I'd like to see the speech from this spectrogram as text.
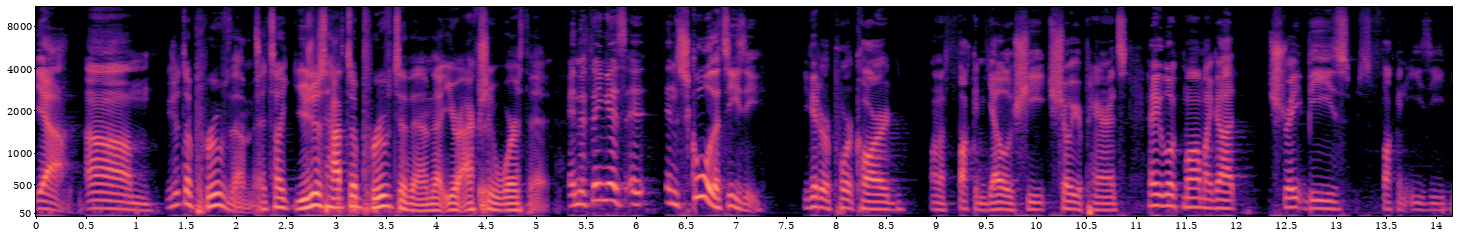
yeah, um, you just have to prove them. It's like you just have to prove to them that you're actually worth it. And the thing is, in school, that's easy. You get a report card on a fucking yellow sheet, show your parents, hey, look, mom, I got straight B's. It's fucking easy.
